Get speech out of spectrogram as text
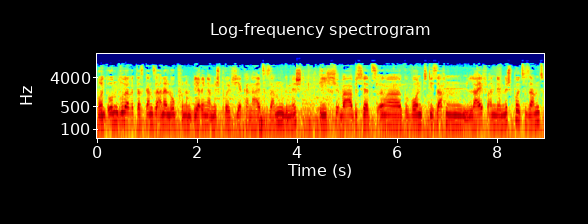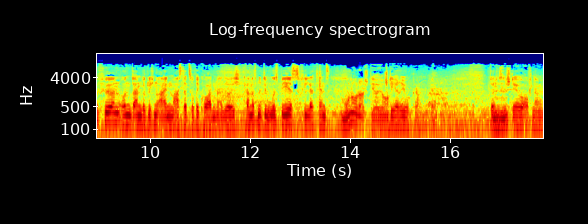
Und oben drüber wird das Ganze analog von einem Behringer Mischpult 4-Kanal zusammengemischt. Ich war bis jetzt immer gewohnt, die Sachen live an dem Mischpult zusammenzuführen und dann wirklich nur einen Master zu rekorden. Also ich kann das mit dem USB, ist viel Latenz, Mono oder Stereo? Stereo, ja. Das Mhm. ist eine Stereoaufnahme.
